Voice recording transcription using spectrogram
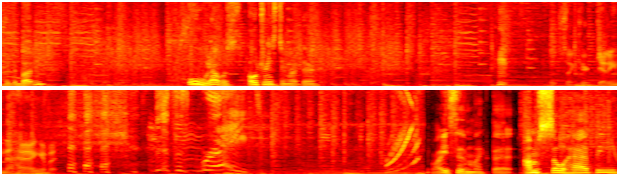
Hit the button. Ooh, that was Ultra Instinct right there. Hmm, looks like you're getting the hang of it. This is great. Why are you sitting like that? I'm so happy.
